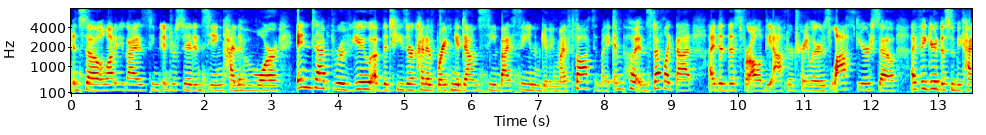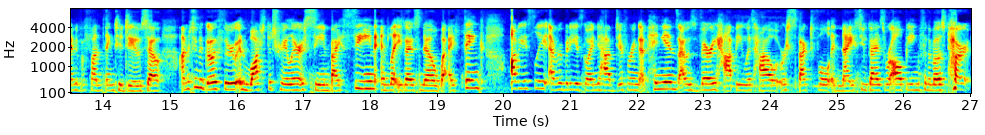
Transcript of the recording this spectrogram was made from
and so a lot of you guys seemed interested in seeing kind of a more in-depth review of the teaser, kind of breaking it down scene by scene and giving my thoughts and my input and stuff like that. I did this for all of the after trailers last year, so I figured this would be kind of a fun thing to do. So I'm just gonna go through and watch the trailer scene by scene and let you guys know what I think. Obviously, everybody is going to have differing opinions. I was very happy with how respectful and nice you guys were all being for the most part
